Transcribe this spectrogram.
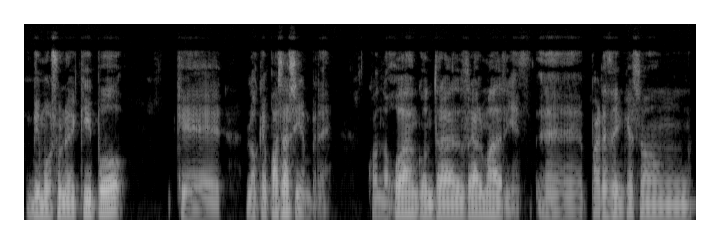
Vimos un equipo que lo que pasa siempre, cuando juegan contra el Real Madrid, eh, parecen que son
